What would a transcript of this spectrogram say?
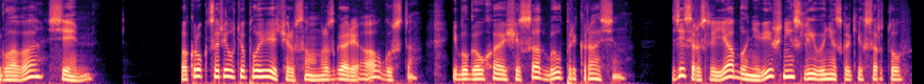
Глава 7 Вокруг царил теплый вечер в самом разгаре августа, и благоухающий сад был прекрасен. Здесь росли яблони, вишни и сливы нескольких сортов,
